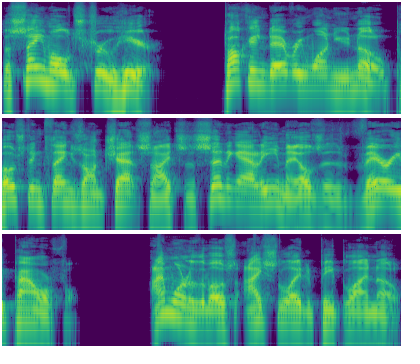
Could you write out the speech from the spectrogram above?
The same holds true here. Talking to everyone you know, posting things on chat sites, and sending out emails is very powerful. I'm one of the most isolated people I know.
